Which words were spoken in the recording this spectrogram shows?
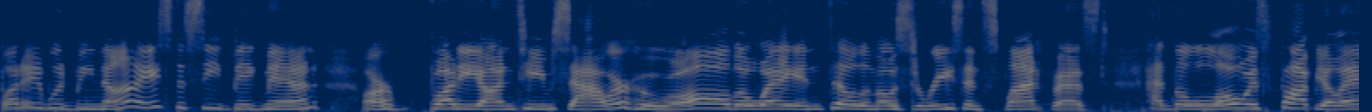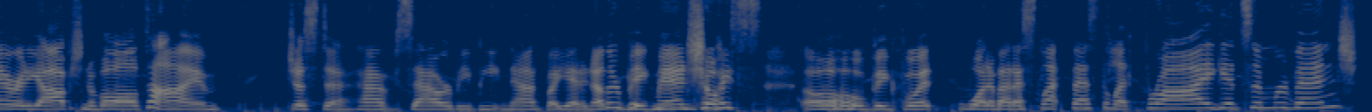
But it would be nice to see Big Man, our buddy on Team Sour, who all the way until the most recent Splatfest had the lowest popularity option of all time, just to have Sour be beaten out by yet another big man choice. Oh, Bigfoot. What about a Splatfest to let Fry get some revenge?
